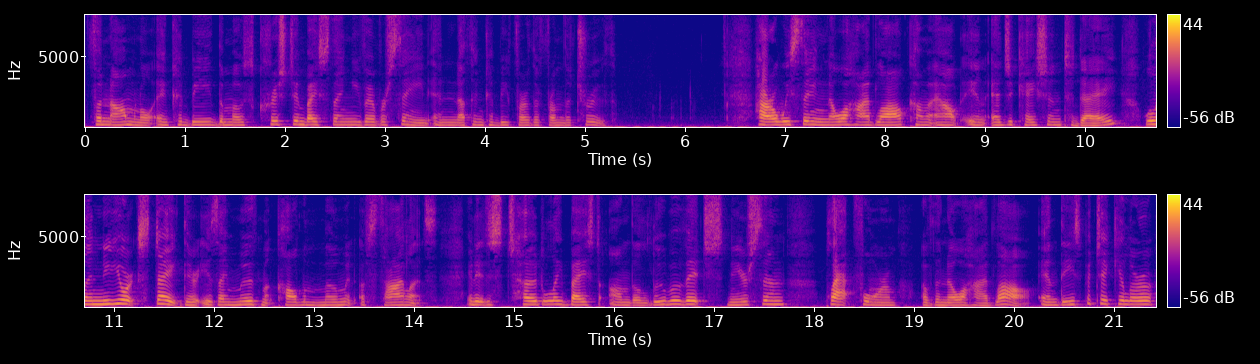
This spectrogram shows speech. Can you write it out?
phenomenal and could be the most Christian based thing you've ever seen, and nothing could be further from the truth. How are we seeing Noahide Law come out in education today? Well, in New York State, there is a movement called the Moment of Silence, and it is totally based on the Lubavitch Schneerson platform of the Noahide Law. And these particular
